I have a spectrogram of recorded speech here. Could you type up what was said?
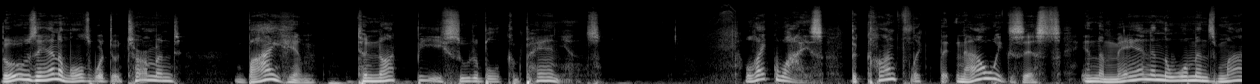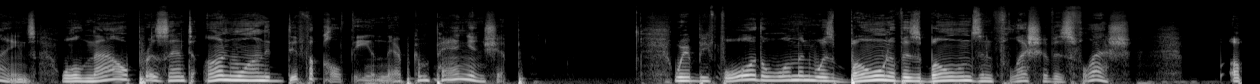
Those animals were determined by him to not be suitable companions. Likewise, the conflict that now exists in the man and the woman's minds will now present unwanted difficulty in their companionship. Where before the woman was bone of his bones and flesh of his flesh, a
